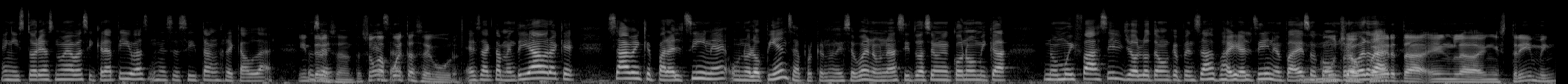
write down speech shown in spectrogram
en historias nuevas y creativas, necesitan recaudar. Entonces, Interesante. Son exacto. apuestas seguras. Exactamente. Y ahora que saben que para el cine uno lo piensa, porque uno dice, bueno, una situación económica no muy fácil, yo lo tengo que pensar para ir al cine, para eso mucha compro, ¿verdad? oferta en la en streaming,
